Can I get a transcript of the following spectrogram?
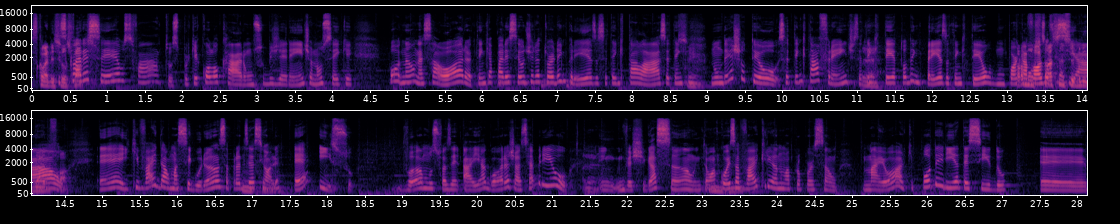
Esclarecer, os fatos. esclarecer os fatos. Porque colocaram um subgerente, eu não sei que. Pô, não, nessa hora tem que aparecer o diretor da empresa, você tem que estar lá, você tem que. Sim. Não deixa o teu. Você tem que estar à frente, você tem É. que ter, toda empresa tem que ter um porta-voz a oficial. É, e que vai dar uma segurança para dizer assim: Uhum. olha, é isso. Vamos fazer. Aí agora já se abriu É. investigação. Então a Uhum. coisa vai criando uma proporção maior que poderia ter sido é,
